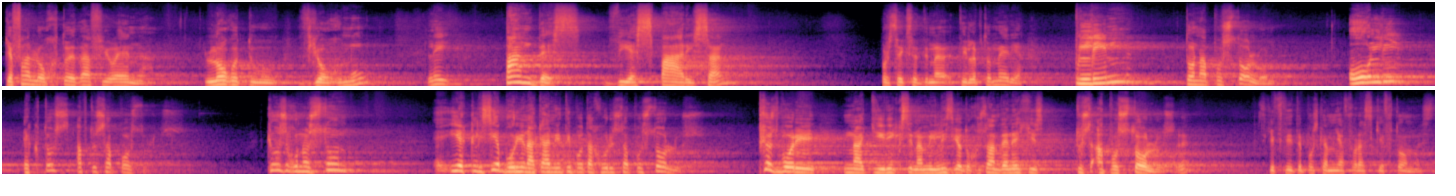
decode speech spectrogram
Κεφάλαιο 8 εδάφιο 1. Λόγω του διωγμού λέει πάντες διεσπάρισαν προσέξτε την, τη λεπτομέρεια πλην των Αποστόλων. Όλοι εκτός από τους Απόστολους. Και ως γνωστόν ε, η Εκκλησία μπορεί να κάνει τίποτα χωρίς τους Αποστόλους. Ποιος μπορεί να κηρύξει, να μιλήσει για τον Χριστό αν δεν έχεις τους Αποστόλους. Ε; Σκεφτείτε πώς καμιά φορά σκεφτόμαστε.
